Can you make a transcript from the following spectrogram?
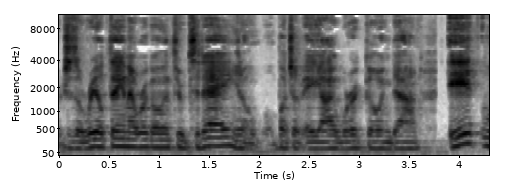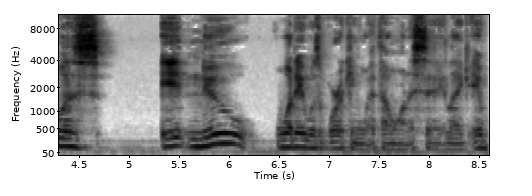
which is a real thing that we're going through today, you know, a bunch of AI work going down. It was it knew what it was working with, I want to say. Like it,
